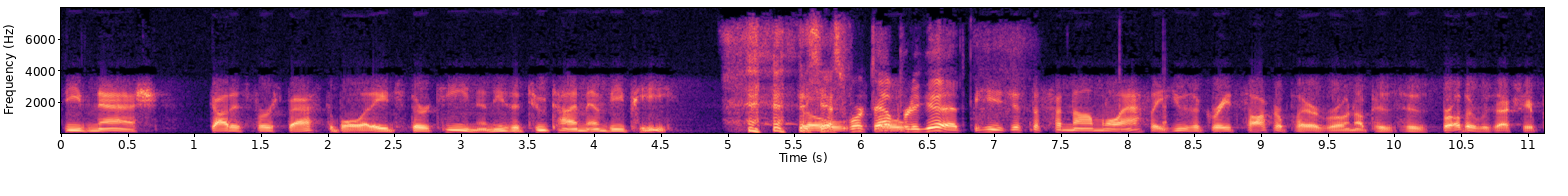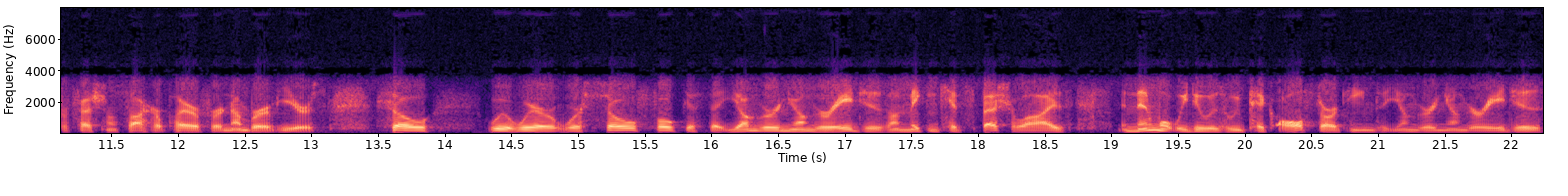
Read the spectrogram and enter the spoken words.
Steve Nash got his first basketball at age 13, and he's a two-time MVP. so, yes, worked so out pretty good. He's just a phenomenal athlete. He was a great soccer player growing up. His his brother was actually a professional soccer player for a number of years. So we're we're we're so focused at younger and younger ages on making kids specialize and then what we do is we pick all-star teams at younger and younger ages,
